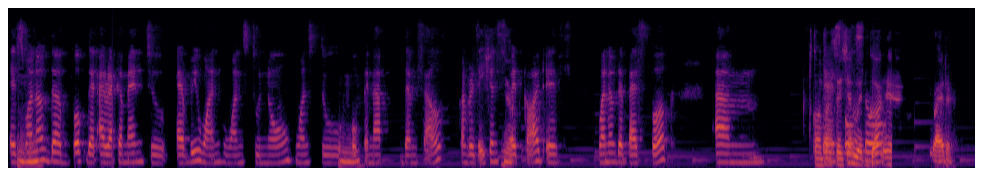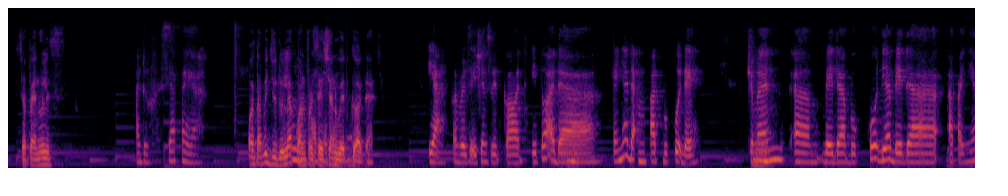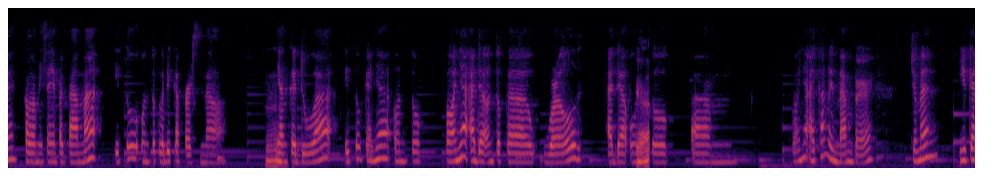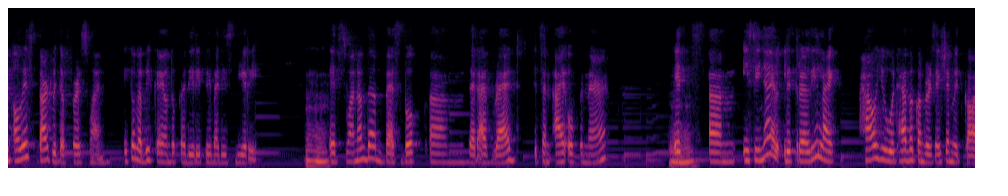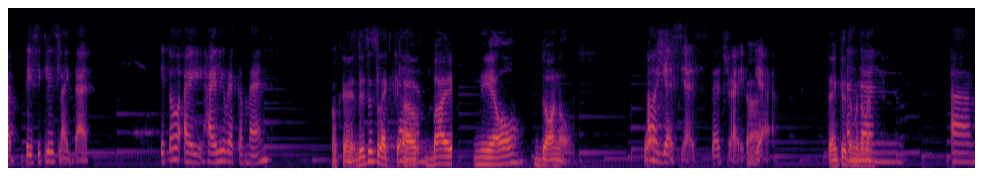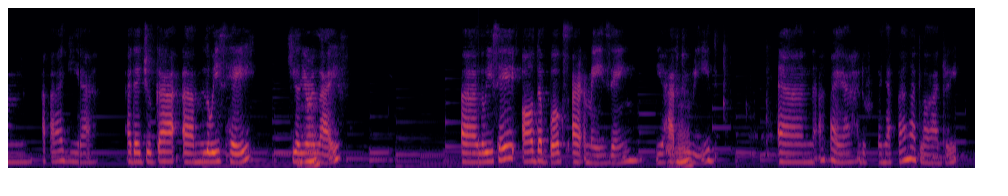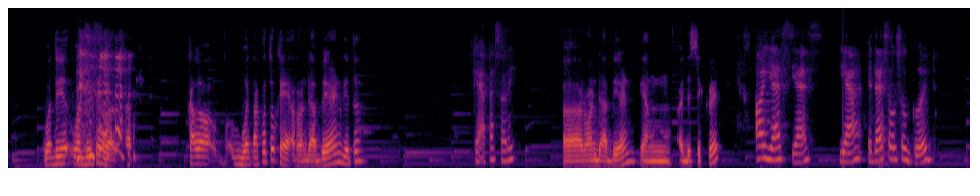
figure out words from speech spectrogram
It's Hmm. one of the book that I recommend to everyone who wants to know, wants to Hmm. open up themselves. Conversations Yeah. with God is one of the best book. Um, Conversation with also- God ya, writer. Siapa yang nulis? aduh, siapa ya? Oh, tapi judulnya Aku lupa Conversation with God ya. ya Conversations with God itu ada Hmm. kayaknya ada empat buku deh cuman um, beda buku dia beda apanya kalau misalnya pertama itu untuk lebih ke personal Hmm. yang kedua itu kayaknya untuk pokoknya ada untuk ke world ada Ya. untuk um, pokoknya I can't remember cuman you can always start with the first one itu lebih kayak untuk ke diri pribadi sendiri Mhm. It's one of the best book um, that I've read. It's an eye opener. Mhm. It's um, isinya literally like how you would have a conversation with God. Basically, it's like that. Ito I highly recommend. Okay, this is like uh, by Neil Donald. Oh yes, yes, that's right. Yeah. Yeah. Thank you And teman-teman. then um, apa lagi ya? Ada juga um, Louise Hay, Heal Your Mhm. Life. Uh, Louise Hay, all the books are amazing. You have to Mhm. read. And apa ya? Aduh, banyak banget loh, Adri. What do you What do you think about? kalau buat aku tuh kayak Rhonda Byrne gitu, Kayak apa? Sorry. uh, Rhonda Byrne yang uh, The Secret. Oh yes, yes, yeah, that's also good.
